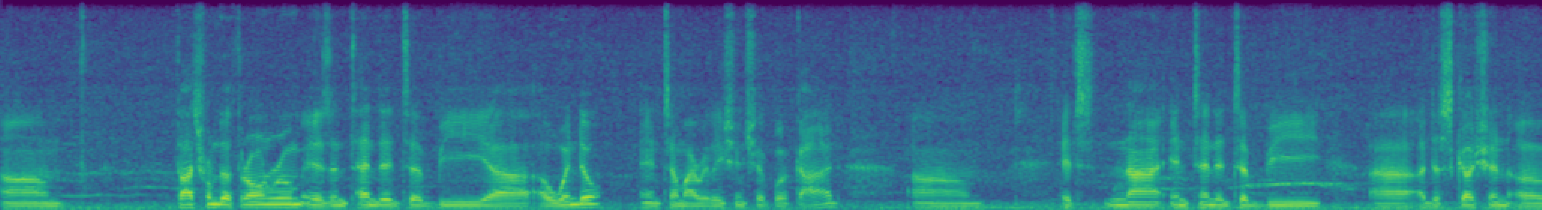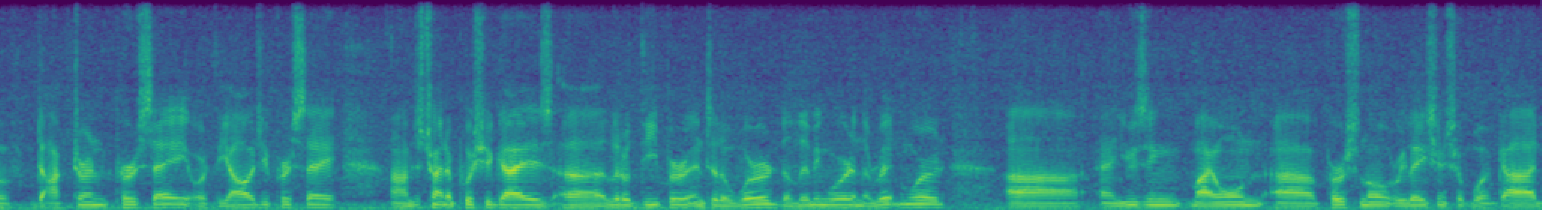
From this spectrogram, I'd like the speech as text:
Um, Thoughts from the Throne Room is intended to be uh, a window into my relationship with God. Um, it's not intended to be uh, a discussion of doctrine per se or theology per se. I'm just trying to push you guys uh, a little deeper into the Word, the living Word, and the written Word, uh, and using my own uh, personal relationship with God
